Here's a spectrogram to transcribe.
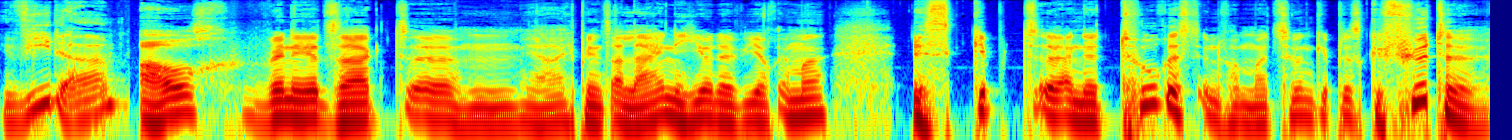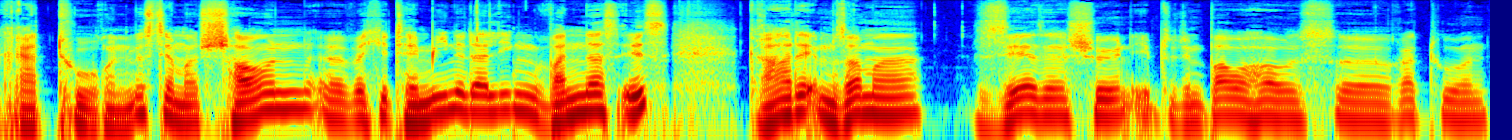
wieder. Auch wenn ihr jetzt sagt, ähm, ja, ich bin jetzt alleine hier oder wie auch immer, es gibt äh, der Touristinformation gibt es geführte Radtouren. Müsst ihr mal schauen, äh, welche Termine da liegen, wann das ist. Gerade im Sommer sehr, sehr schön, eben zu den Bauhaus-Radtouren.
